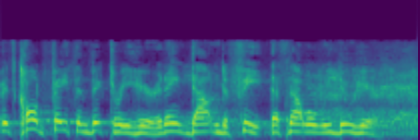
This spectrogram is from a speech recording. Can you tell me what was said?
It's called faith and victory here. It ain't doubt and defeat. That's not what we do here.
